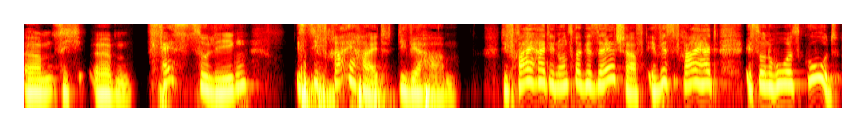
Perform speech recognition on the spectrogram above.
ähm, sich ähm, festzulegen, ist die Freiheit, die wir haben. Die Freiheit in unserer Gesellschaft. Ihr wisst, Freiheit ist so ein hohes Gut.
